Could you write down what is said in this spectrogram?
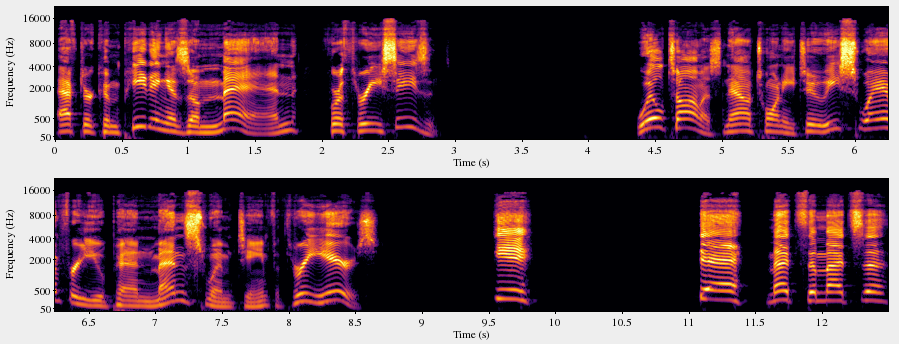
after competing as a man for three seasons. Will Thomas, now 22, he swam for UPenn men's swim team for three years. Yeah. Yeah, Metza Metza.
